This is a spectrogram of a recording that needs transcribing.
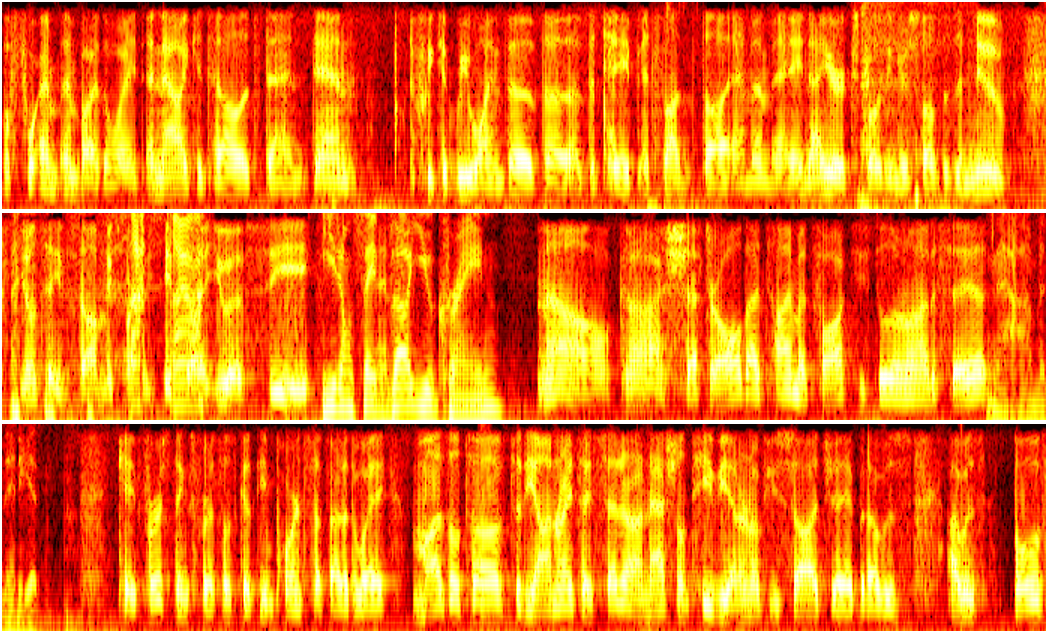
before and, and by the way, and now I can tell it's Dan. Dan, if we could rewind the, the, the tape, it's not the MMA. Now you're exposing yourself as a noob. You don't say the you say the UFC. You don't say the Ukraine. No, gosh. After all that time at Fox, you still don't know how to say it? Nah, I'm an idiot. Okay, first things first. Let's get the important stuff out of the way. Mazel tov to the Onraits. I said it on national TV. I don't know if you saw it, Jay, but I was I was both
